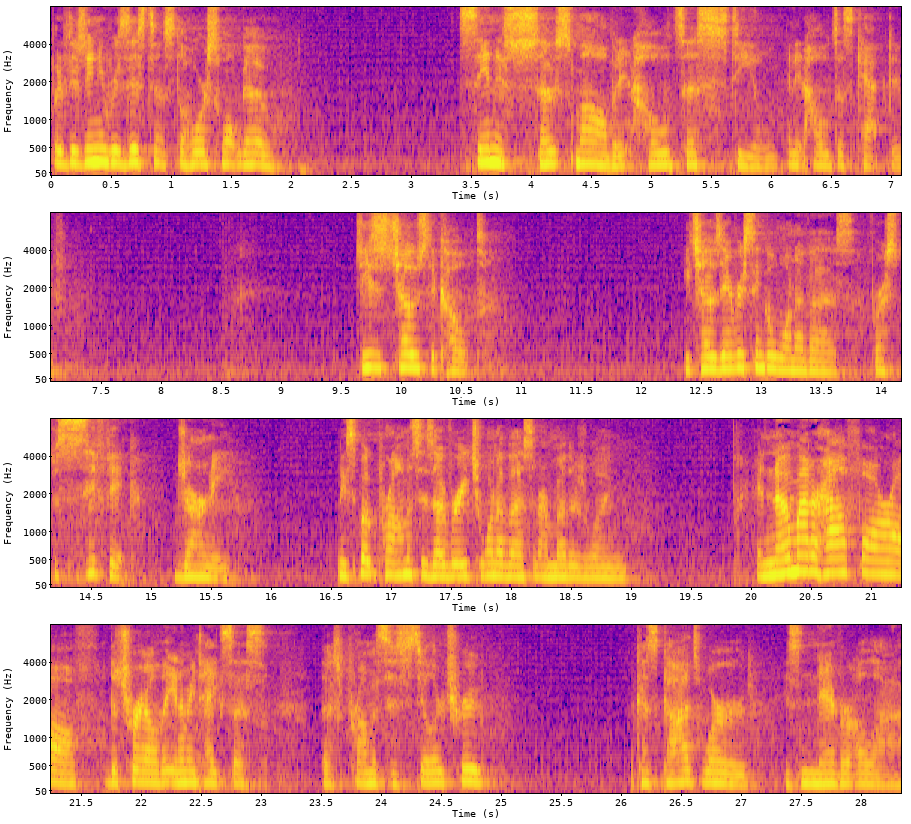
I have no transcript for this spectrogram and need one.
But if there's any resistance, the horse won't go. Sin is so small, but it holds us still and it holds us captive. Jesus chose the colt. He chose every single one of us for a specific journey. And He spoke promises over each one of us in our mother's womb. And no matter how far off the trail the enemy takes us, those promises still are true. Because God's word is never a lie.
